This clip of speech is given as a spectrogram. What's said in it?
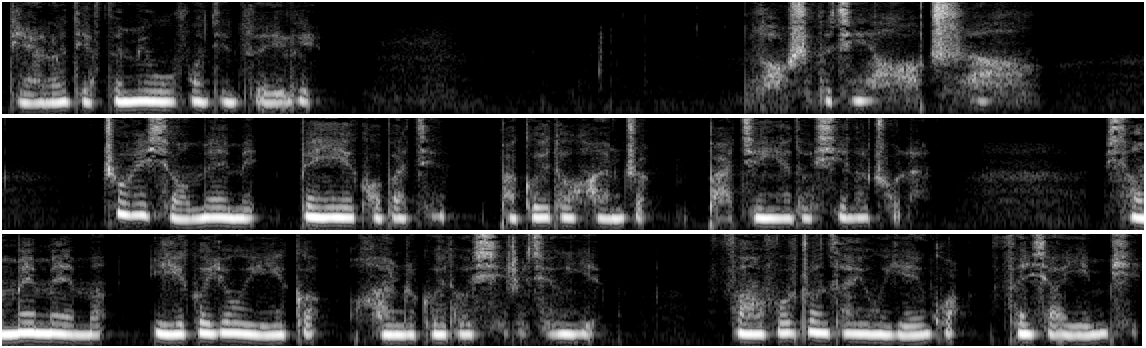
点了点分泌物，放进嘴里。老师的精液好吃啊！这位小妹妹便一口把精把龟头含着，把精液都吸了出来。小妹妹们一个又一个含着龟头吸着精液。仿佛正在用银管分享饮品。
